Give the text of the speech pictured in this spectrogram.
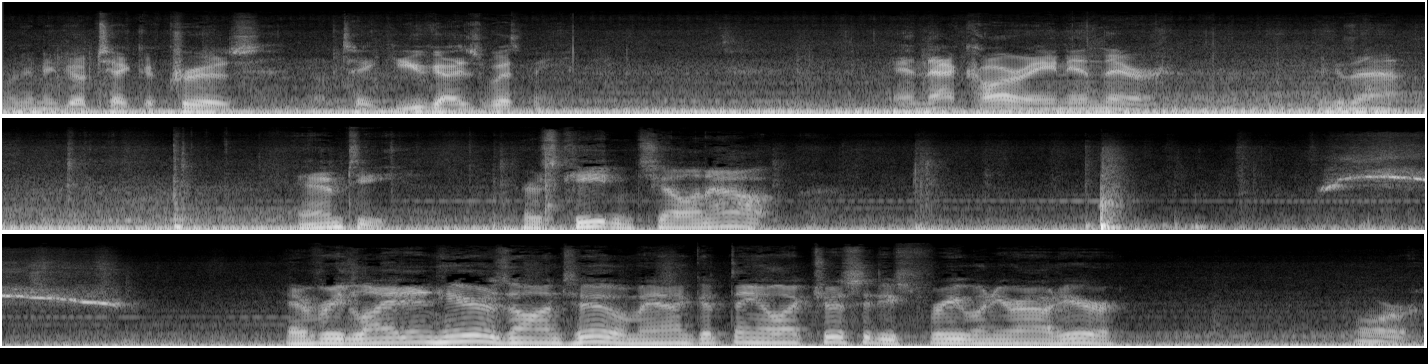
we're gonna go take a cruise. I'll take you guys with me. And that car ain't in there. Look at that. Empty. There's Keaton chilling out. Every light in here is on too, man. Good thing electricity's free when you're out here. Or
